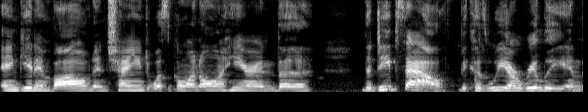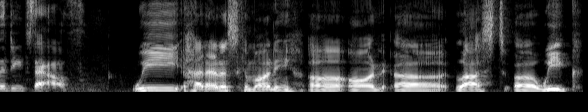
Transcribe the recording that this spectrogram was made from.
and get involved and change what's going on here in the the deep south because we are really in the deep south. We had Anna Eskamani uh, on uh, last uh, week,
